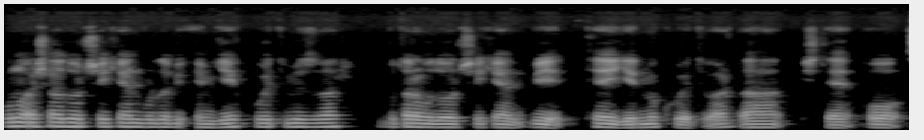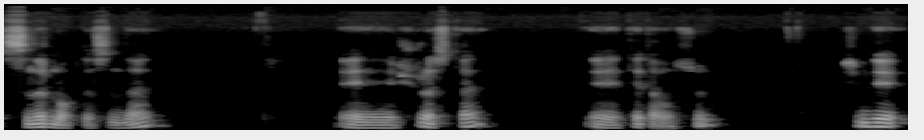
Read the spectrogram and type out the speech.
Bunu aşağı doğru çeken burada bir MG kuvvetimiz var. Bu tarafa doğru çeken bir T20 kuvveti var. Daha işte o sınır noktasında. E, şurası da e, teta olsun. Şimdi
